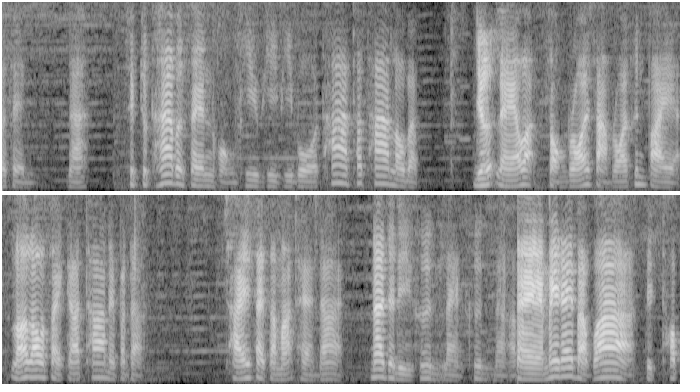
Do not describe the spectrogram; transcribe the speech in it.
15%นะ 10.5%ของ PVP p b o ถ้าถ้าท่าเราแบบเยอะแล้วอะ200 300 ขึ้นไปอะแล้วเราใส่การ์ดท่าในประดับ ใช้ไซตามะแทนได้ น่าจะดีขึ้นแรงขึ้นนะครับ แต่ไม่ได้แบบว่าติดท็อป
